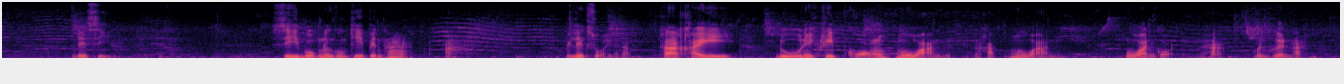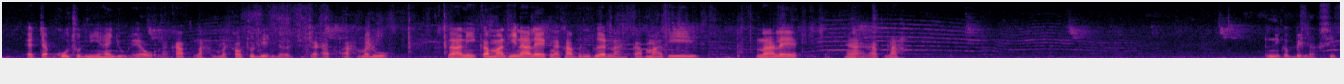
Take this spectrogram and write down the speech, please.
34ได้4 4บวก1คงที่เป็น5อะเป็นเลขสวยนะครับ ถ้าใครดูในคลิปของเมื่อวานนะครับ เมื่อวานเมื่อวานก่อนนะฮะเพื่อนๆนะแอดจับคู่ชุดนี้ให้อยู่แล้วนะครับนะมันเข้าชุดเด่นเลยนะครับอะมาดูหน้านี้กลับมาที่หน้าแรกนะครับเพื่อนๆนะกลับมาที่หน้าแรกนะครับนะ อันนี้ก็เป็นหลักสิบ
